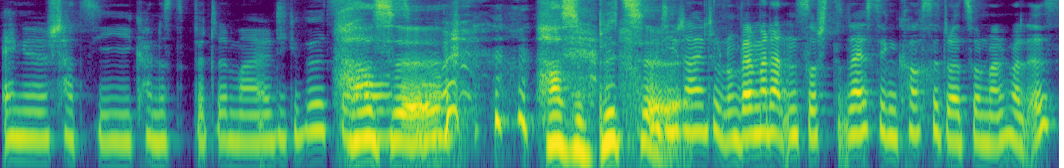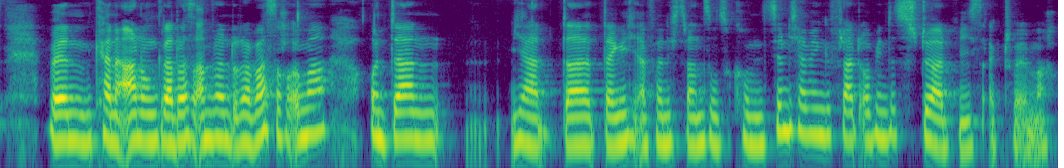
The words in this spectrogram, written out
Engel, Schatzi, könntest du bitte mal die Gewürze Hase, Hase, und die bitte. reintun. Und wenn man dann in so stressigen Kochsituationen manchmal ist, wenn, keine Ahnung, gerade was anbrennt oder was auch immer, und dann, ja, da denke ich einfach nicht dran, so zu kommunizieren. Ich habe ihn gefragt, ob ihn das stört, wie ich es aktuell mache.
